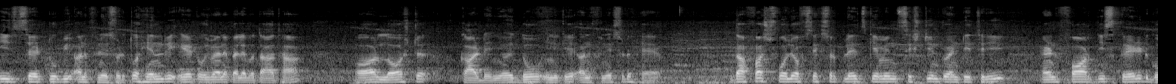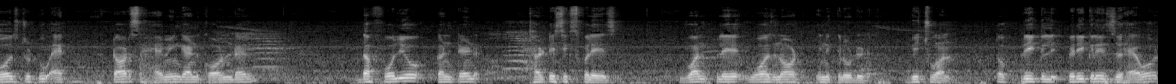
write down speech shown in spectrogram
is set to be unfinished तो हेनरी एट वही मैंने पहले बताया था, और लॉस्ट कार्डिन ये दो इनके अनफिनिश्ड है। The first folio of Shakespeare plays came in 1623 and for this credit goes to two actors Heminge and Condell the folio content 36 plays one play was not included which one तो प्रीक्लिज जो है, वो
